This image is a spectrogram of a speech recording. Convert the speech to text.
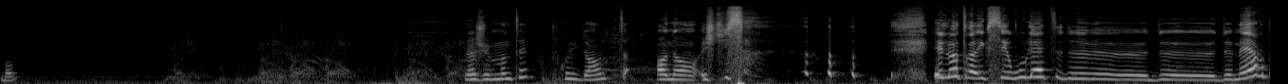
bon. Là je vais monter prudente. Oh non, je dis ça. Et l'autre avec ses roulettes de, de, de merde.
